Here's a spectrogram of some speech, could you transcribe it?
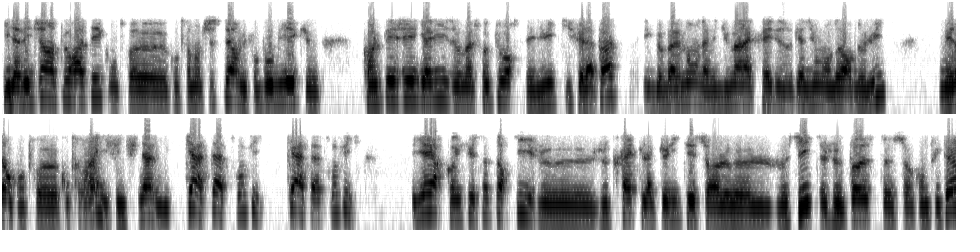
Il avait déjà un peu raté contre contre Manchester, mais il faut pas oublier que quand le PSG égalise au match retour, c'est lui qui fait la passe. Et globalement, on avait du mal à créer des occasions en dehors de lui. Mais non, contre contre Rennes, il fait une finale mais catastrophique, catastrophique. Hier, quand il fait sa sortie, je, je traite l'actualité sur le, site, je poste sur le compte Twitter.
